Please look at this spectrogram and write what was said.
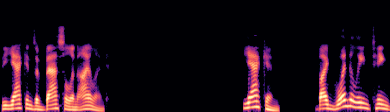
The Yakans of Basilan Island. Yakan by Gwendoline Ting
